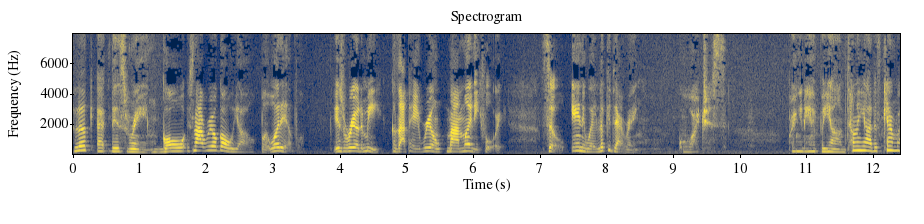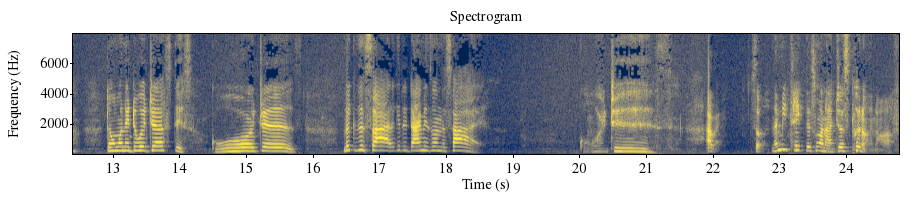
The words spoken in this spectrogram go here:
Look at this ring. Gold. It's not real gold, y'all, but whatever. It's real to me because I paid real my money for it. So, anyway, look at that ring. Gorgeous. Bring it in for y'all. I'm telling y'all this camera don't want to do it justice. Gorgeous. Look at the side. Look at the diamonds on the side. Gorgeous. So let me take this one I just put on off.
